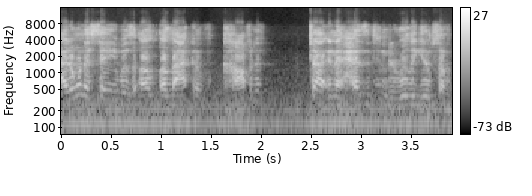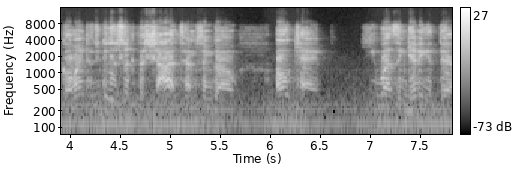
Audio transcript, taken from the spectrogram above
I don't want to say it was a, a lack of confidence and a hesitant to really get himself going because you can just look at the shot attempts and go, okay, he wasn't getting it there.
